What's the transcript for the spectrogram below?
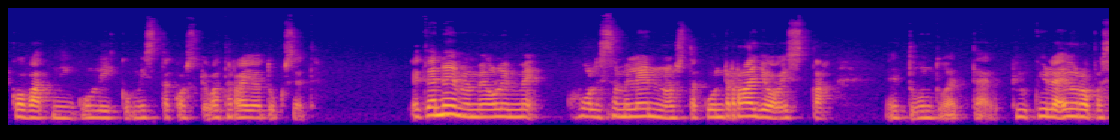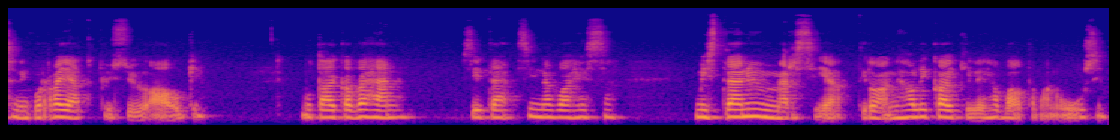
kovat niin kuin, liikkumista koskevat rajoitukset. Et enemmän me olimme huolissamme lennoista kuin rajoista. Et tuntuu, että kyllä Euroopassa niin rajat pysyy auki. Mutta aika vähän sitä siinä vaiheessa mistään ymmärsi ja tilanne oli kaikille ihan valtavan uusi.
